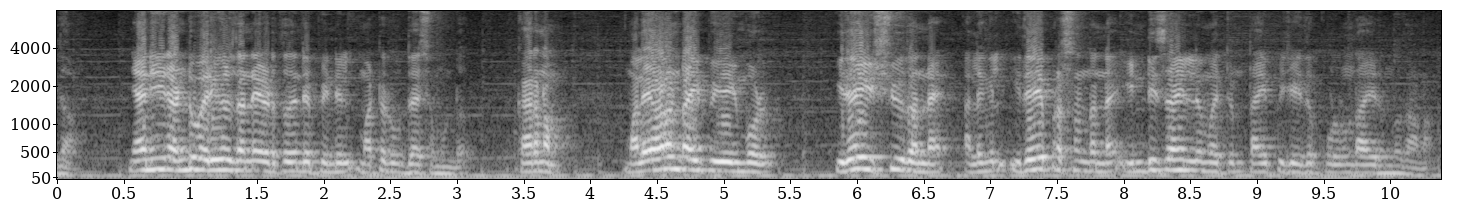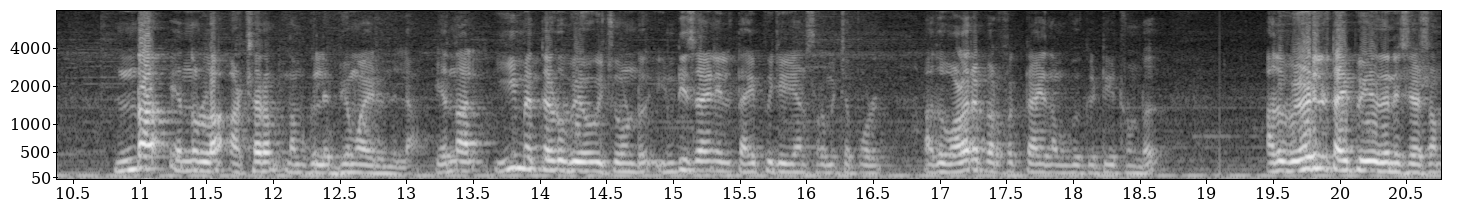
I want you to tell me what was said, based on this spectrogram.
ഇതാ. ഞാൻ ഈ രണ്ട് വരികൾ തന്നെ എടുത്തതിന്റെ പിന്നിൽ മറ്റൊരു ഉദ്ദേശമുണ്ട്. കാരണം മലയാളം ടൈപ്പ് ചെയ്യുമ്പോൾ ഇതേ ഇഷ്യൂ തന്നെ അല്ലെങ്കിൽ ഇതേ പ്രശ്നം തന്നെ ഇൻഡിസൈനിലും മറ്റും ടൈപ്പ് ചെയ്തപ്പോൾ ഉണ്ടായിരുന്നതാണ്. ഉണ്ട എന്നുള്ള അക്ഷരം നമുക്ക് ലഭ്യമായിരുന്നില്ല. എന്നാൽ ഈ മെത്തേഡ് ഉപയോഗിച്ചുകൊണ്ട് ഇൻഡിസൈനിൽ ടൈപ്പ് ചെയ്യാൻ ശ്രമിച്ചപ്പോൾ അത് വളരെ പെർഫെക്റ്റായി നമുക്ക് കിട്ടിയിട്ടുണ്ട്. അത് വേർഡിൽ ടൈപ്പ് ചെയ്തതിന് ശേഷം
